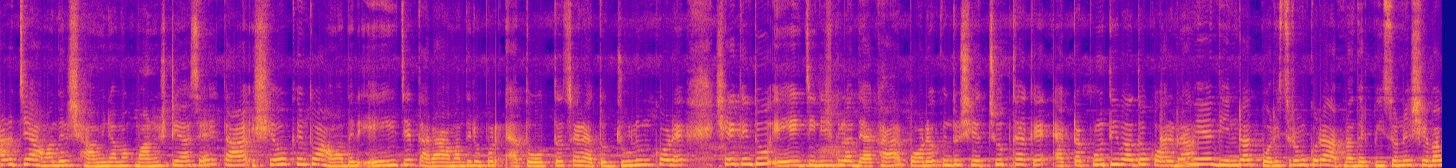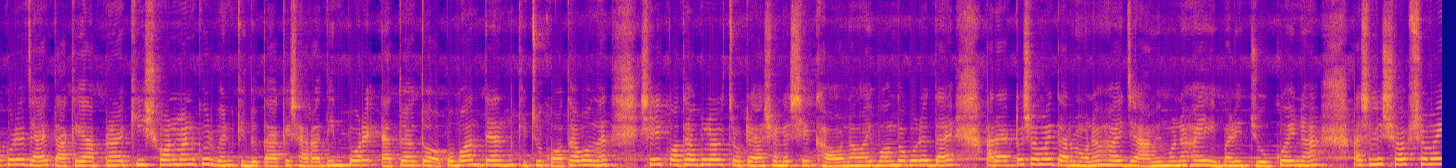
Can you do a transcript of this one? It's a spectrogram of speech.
আর যে আমাদের স্বামী নামক মানুষটি আছে তা সেও কিন্তু আমাদের এই যে তারা আমাদের উপর এত অত্যাচার এত জুলুম করে সে কিন্তু এই জিনিসগুলো দেখার পরেও কিন্তু সে চুপ থাকে একটা প্রতিবাদও করে না। মেয়ে দিনরাত পরিশ্রম করে আপনাদের পিছনে সেবা করে যায় তাকে আপনারা কি সম্মান করবেন? কিন্তু তাকে সারাদিন পরে এত এত অপবাদ দেন কিছু কথা বলেন সেই কথাগুলোর চোটে আসলে সে খাওয়া নাওয়াই বন্ধ করে দেয়। আর একটা সময় তার মনে হয় যে, আমি মনে হয় এই বাড়ির যোগ্যই না। আসলে সব সময়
